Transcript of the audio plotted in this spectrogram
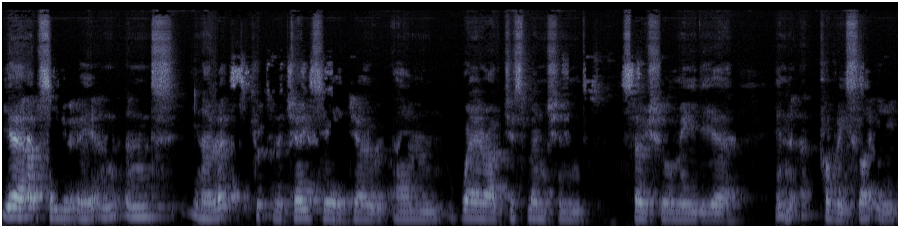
Yeah, absolutely. And and you know, let's cut to the chase here, Joe. Um, where I've just mentioned social media in probably slightly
